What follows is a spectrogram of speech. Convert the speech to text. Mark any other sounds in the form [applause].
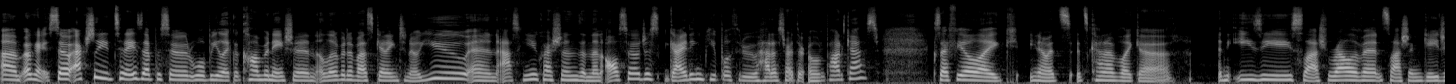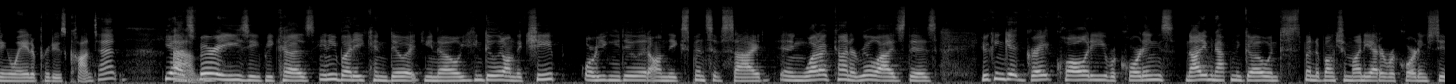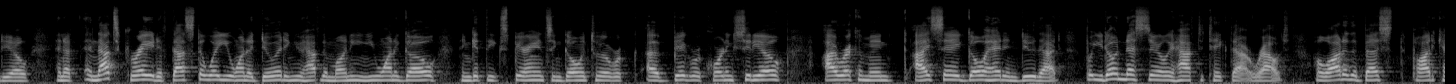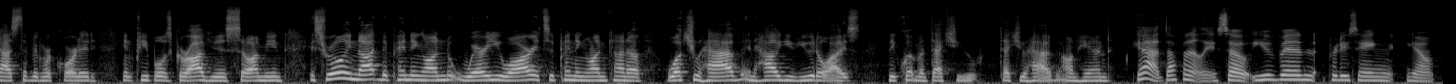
Um, okay, so actually today's episode will be like a combination, a little bit of us getting to know you and asking you questions, and then also just guiding people through how to start their own podcast. Because I feel like you know it's it's kind of like a an easy slash relevant slash engaging way to produce content. Yeah, it's Um, very easy because anybody can do it. You know, you can do it on the cheap or you can do it on the expensive side. And what I've kind of realized is you can get great quality recordings, not even having to go and spend a bunch of money at a recording studio. And if, and that's great if that's the way you want to do it and you have the money and you want to go and get the experience and go into a, rec- a big recording studio. I recommend, I say go ahead and do that, but you don't necessarily have to take that route. A lot of the best podcasts have been recorded in people's garages. So, I mean, it's really not depending on where you are, it's depending on kind of what you have and how you utilize the equipment that you that you have on hand. Yeah, definitely. So you've been producing, you know,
